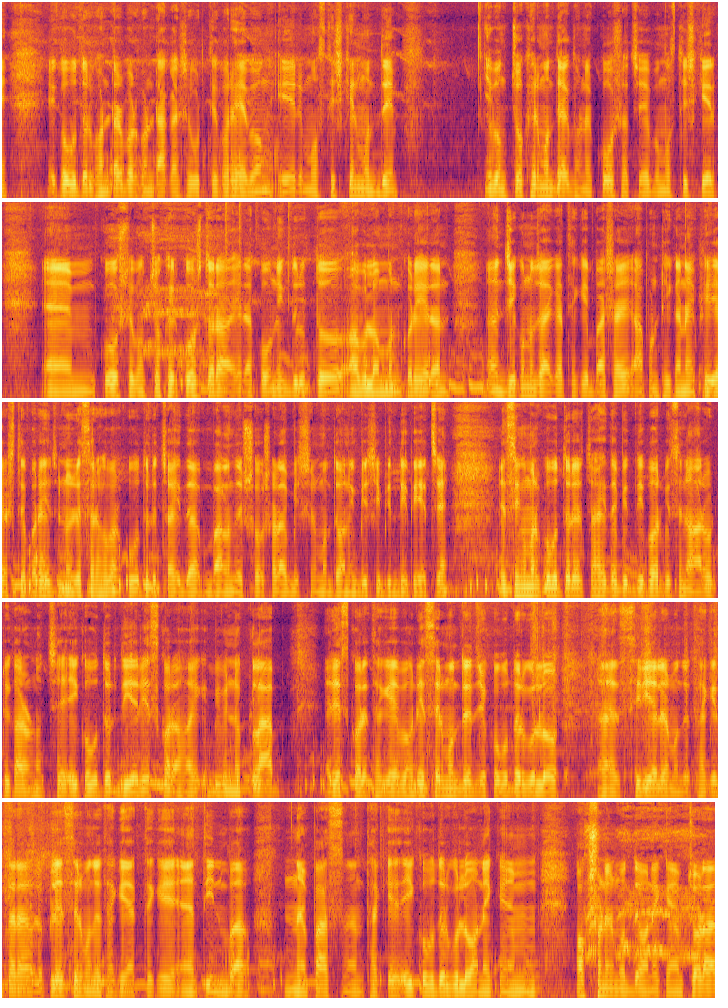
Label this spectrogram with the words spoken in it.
এই কবুতর ঘণ্টার পর ঘণ্টা আকাশে উঠতে পারে এবং এর মস্তিষ্কের মধ্যে এবং চোখের মধ্যে এক ধরনের কোষ আছে এবং মস্তিষ্কের কোষ এবং চোখের কোষ দ্বারা এরা কৌণিক দূরত্ব অবলম্বন করে এরা যে কোনো জায়গা থেকে বাসায় আপন ঠিকানায় ফিরে আসতে পারে। এই জন্য রেসার হবার কবুতরের চাহিদা বাংলাদেশ সহ সারা বিশ্বের মধ্যে অনেক বেশি বৃদ্ধি পেয়েছে। রেসিং হোমার কবুতরের চাহিদা বৃদ্ধি পাওয়ার পিছনে আরও একটি কারণ হচ্ছে এই কবুতর দিয়ে রেস করা হয়, বিভিন্ন ক্লাব রেস করে থাকে এবং রেসের মধ্যে যে কবুতরগুলো সিরিয়ালের মধ্যে থাকে তারা হলো প্লেসের মধ্যে থাকে, এক থেকে তিন বা পাঁচ থাকে। এই কবুতরগুলো অনেক অকশনের মধ্যে অনেক চড়া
